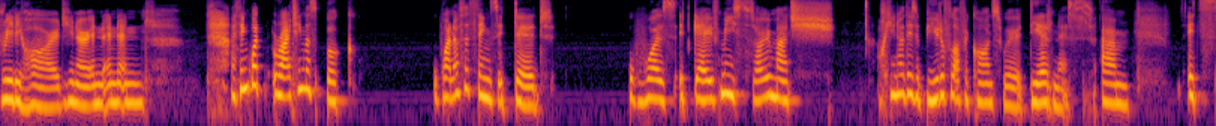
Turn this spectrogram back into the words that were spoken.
really hard, you know, and and and I think what writing this book one of the things it did was it gave me so much oh, you know, there's a beautiful Afrikaans word, deernis. Um, it's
